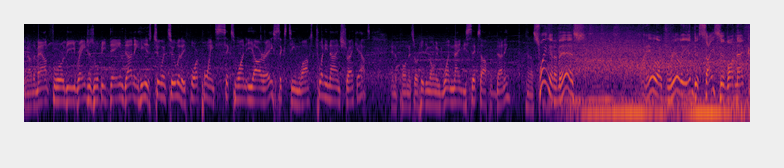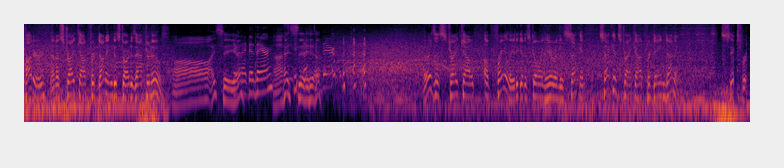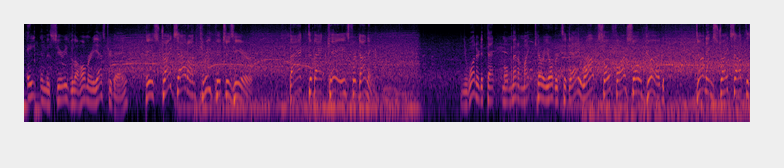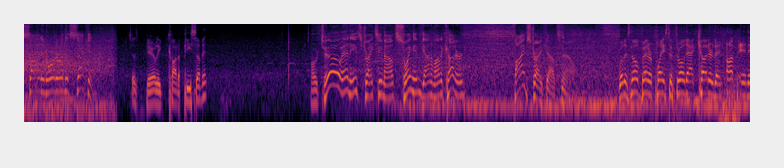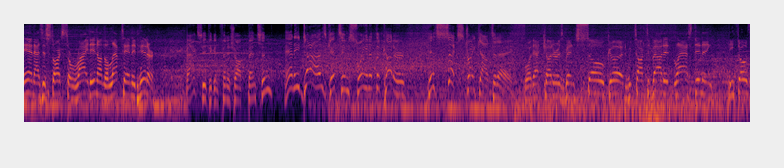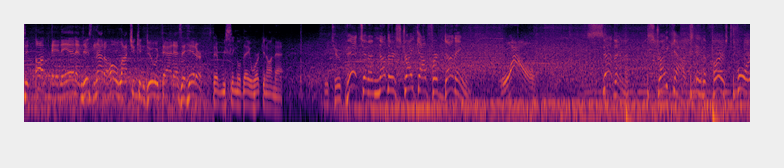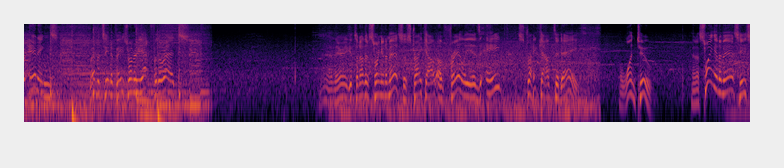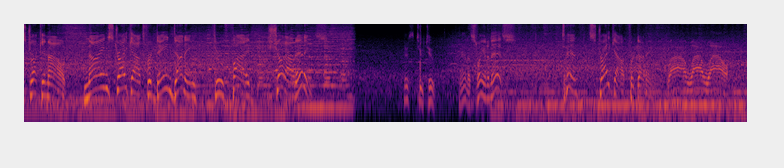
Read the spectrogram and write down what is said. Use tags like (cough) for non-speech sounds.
And on the mound for the Rangers will be Dane Dunning. He is 2 and 2 with a 4.61 ERA, 16 walks, 29 strikeouts, and opponents are hitting only 196 off of Dunning. And a swing and a miss. He looked really indecisive on that cutter and a strikeout for Dunning to start his afternoon. Oh, I see See ya. what I did there? I (laughs) see what I there? (laughs) There's a strikeout of Fraley to get us going here in the second. Second strikeout for Dane Dunning. Six for eight in the series with a homer yesterday. He strikes out on three pitches here. Back-to-back Ks for Dunning. And you wondered if that momentum might carry over today. Well, so far so good. Dunning strikes out the side in order in the second. Just barely caught a piece of it. 0-2, and he strikes him out swinging, got him on a cutter. Five strikeouts now. Well, there's no better place to throw that cutter than up and in as it starts to ride in on the left-handed hitter. Back, see if he can finish off Benson. And he does. Gets him swinging at the cutter. His sixth strikeout today. Boy, that cutter has been so good. We talked about it last inning. He throws it up and in, and there's not a whole lot you can do with that as a hitter. Just every single day working on that. 3-2 pitch and another strikeout for Dunning. Wow. Seven strikeouts in the first four innings. We haven't seen a base runner yet for the Reds. And there he gets another swing and a miss. A strikeout of Fraley is eighth strikeout today. A one-two. And a swing and a miss. He struck him out. Nine strikeouts for Dane Dunning through five shutout innings. Here's 2-2. And a swing and a miss. 10th strikeout for Dunning. Wow, wow, wow.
